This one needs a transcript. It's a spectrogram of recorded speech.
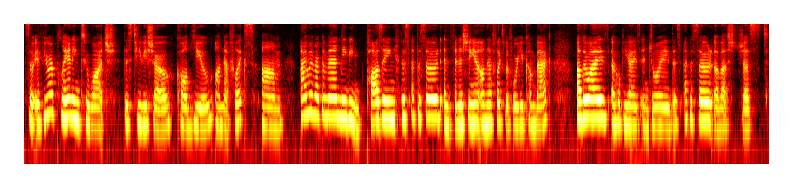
So, if you are planning to watch this TV show called You on Netflix, um, I would recommend maybe pausing this episode and finishing it on Netflix before you come back. Otherwise, I hope you guys enjoyed this episode of us just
